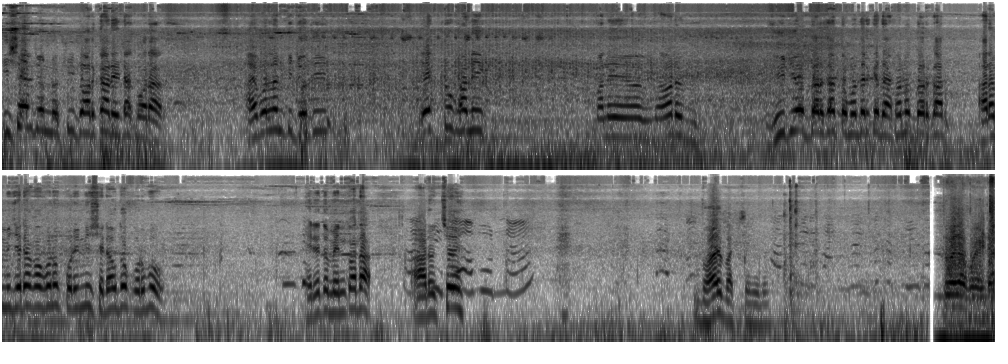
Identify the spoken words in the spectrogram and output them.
কিসের জন্য, কি দরকার এটা করার? আমি বললাম কি, যদি একটুখানি মানে আমার ভিডিওর দরকার, তোমাদেরকে দেখানোর দরকার, আর আমি যেটা কখনো করিনি, সেটাও তো করব। এটা তো মেন কথা। আর হচ্ছে ভয় পাচ্ছে কিন্তু। তো দেখো এটা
